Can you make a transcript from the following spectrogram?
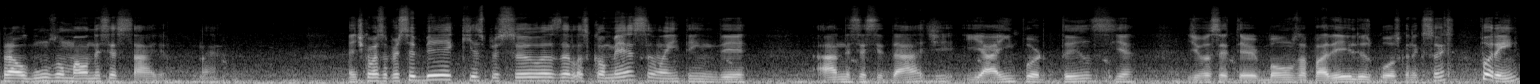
para alguns um mal necessário, né? A gente começa a perceber que as pessoas elas começam a entender a necessidade e a importância de você ter bons aparelhos, boas conexões. Porém,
